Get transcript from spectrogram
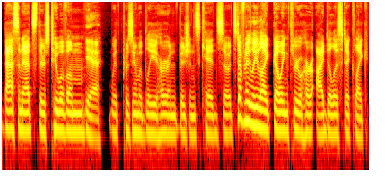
bassinets. There's two of them yeah, with presumably her and Vision's kids. So it's definitely like going through her idealistic like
